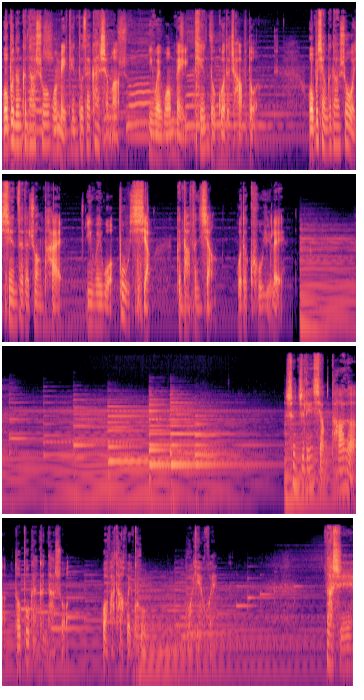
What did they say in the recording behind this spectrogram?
我不能跟他说我每天都在干什么，因为我每天都过得差不多。我不想跟他说我现在的状态。因为我不想跟他分享我的苦与累，甚至连想他了都不敢跟他说，我怕他会哭，我也会。那时，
